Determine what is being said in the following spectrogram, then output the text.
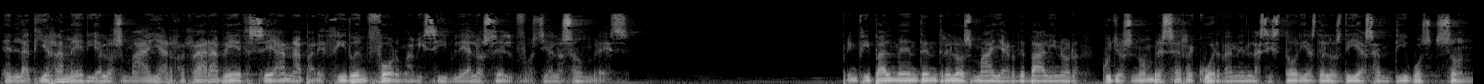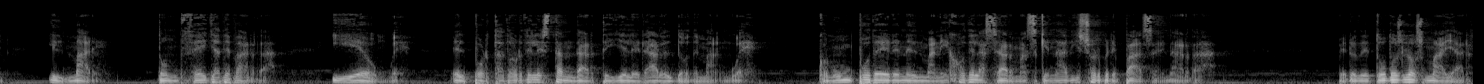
en la Tierra Media los mayas rara vez se han aparecido en forma visible a los elfos y a los hombres. Principalmente entre los mayar de Valinor, cuyos nombres se recuerdan en las historias de los días antiguos, son Ilmare, doncella de Barda, y Eonwe, el portador del estandarte y el heraldo de Mangue, con un poder en el manejo de las armas que nadie sobrepasa en Arda. Pero de todos los Maiar,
